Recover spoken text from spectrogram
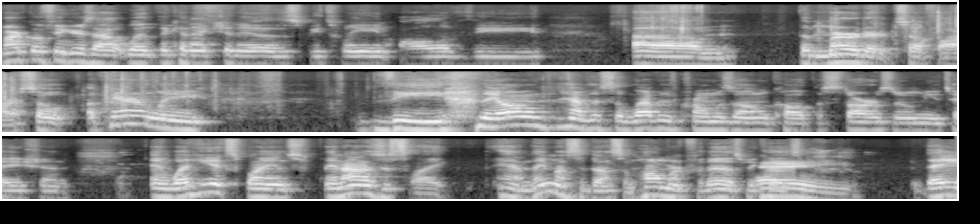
Marco figures out what the connection is between all of the um the murdered so far. So apparently the they all have this 11th chromosome called the Starzl mutation. And what he explains, and I was just like, man, they must have done some homework for this because hey. they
